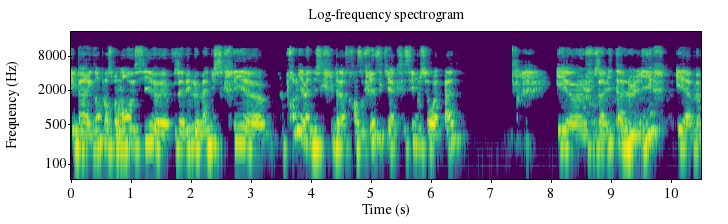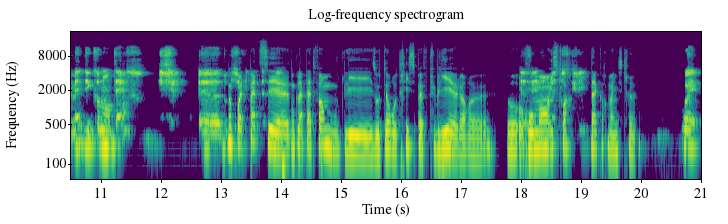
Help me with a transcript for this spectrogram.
Et par exemple, en ce moment aussi, euh, vous avez le manuscrit, euh, le premier manuscrit de la France grise qui est accessible sur Wattpad. Et euh, je vous invite à le lire et à me mettre des commentaires. donc, donc Wattpad, c'est donc la plateforme où les auteurs autrices peuvent publier leurs romans, histoires. D'accord, manuscrit. Ouais.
